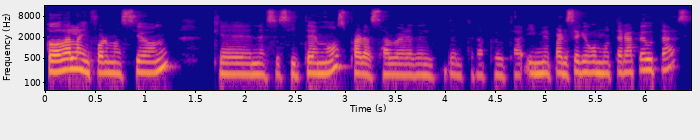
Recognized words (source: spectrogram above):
toda la información que necesitemos para saber del, terapeuta. Y me parece que como terapeutas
